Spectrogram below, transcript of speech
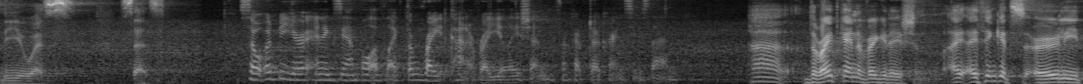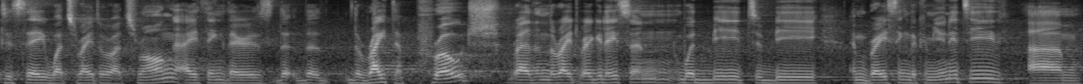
the US says. So what would be your, an example of like the right kind of regulation for cryptocurrencies then? Uh, the right kind of regulation. I, I, think it's early to say what's right or what's wrong. I think there's the, the, the right approach rather than the right regulation would be to be embracing the community, um,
